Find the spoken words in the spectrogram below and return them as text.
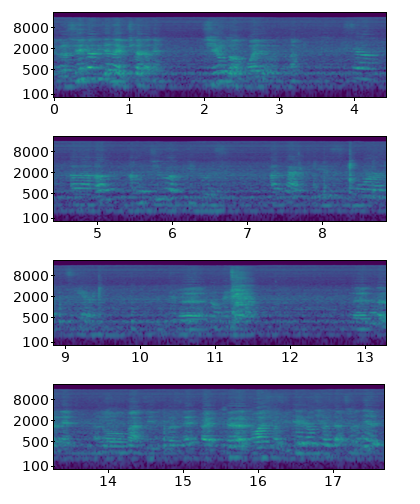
だ。から正確じゃない打ち方ね、素人は怖いってことだな。More scary. Uh, Uh, professional. えーだからね、あのまあ、聞いてますね。はい。だからかわします。一回かわしました。それで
